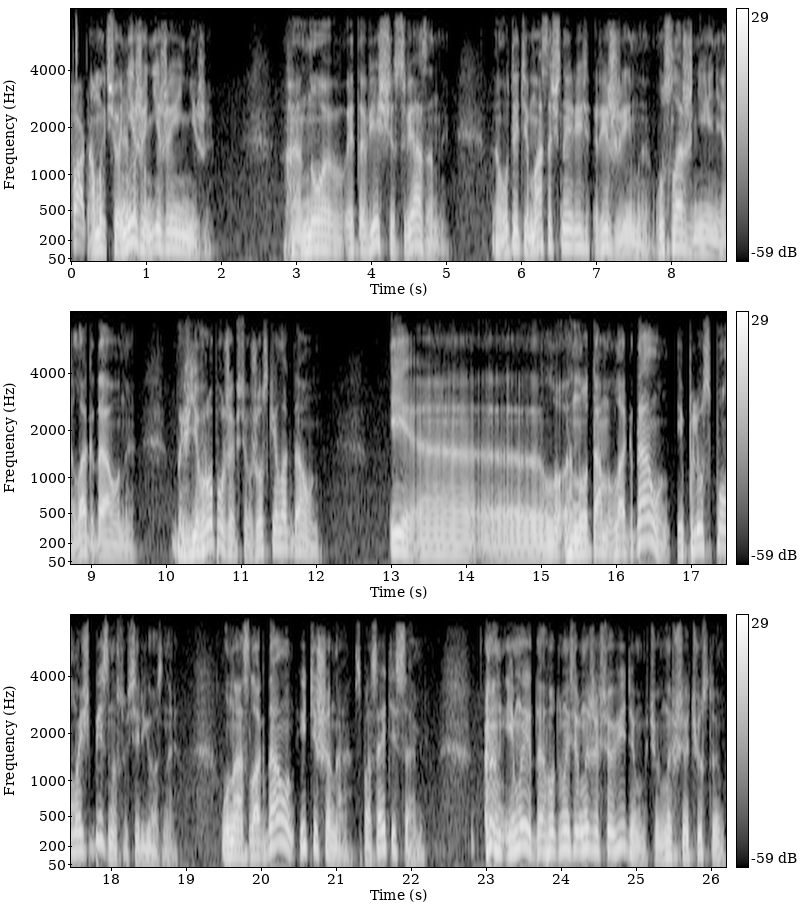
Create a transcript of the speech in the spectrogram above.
Факт. А мы все это... ниже, ниже и ниже. Но это вещи связаны вот эти масочные режимы, усложнения, локдауны. В Европе уже все, жесткий локдаун. И, э, э, но там локдаун и плюс помощь бизнесу серьезная. У нас локдаун и тишина. Спасайтесь сами. И мы, да, вот мы, мы же все видим, мы все чувствуем.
